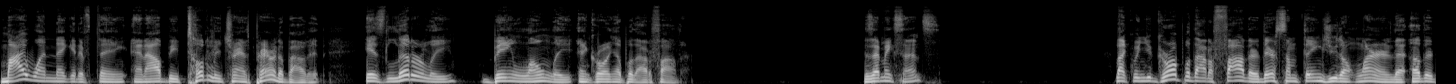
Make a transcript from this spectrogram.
My one negative thing, and I'll be totally transparent about it, is literally being lonely and growing up without a father. Does that make sense? like when you grow up without a father, there's some things you don't learn that other,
